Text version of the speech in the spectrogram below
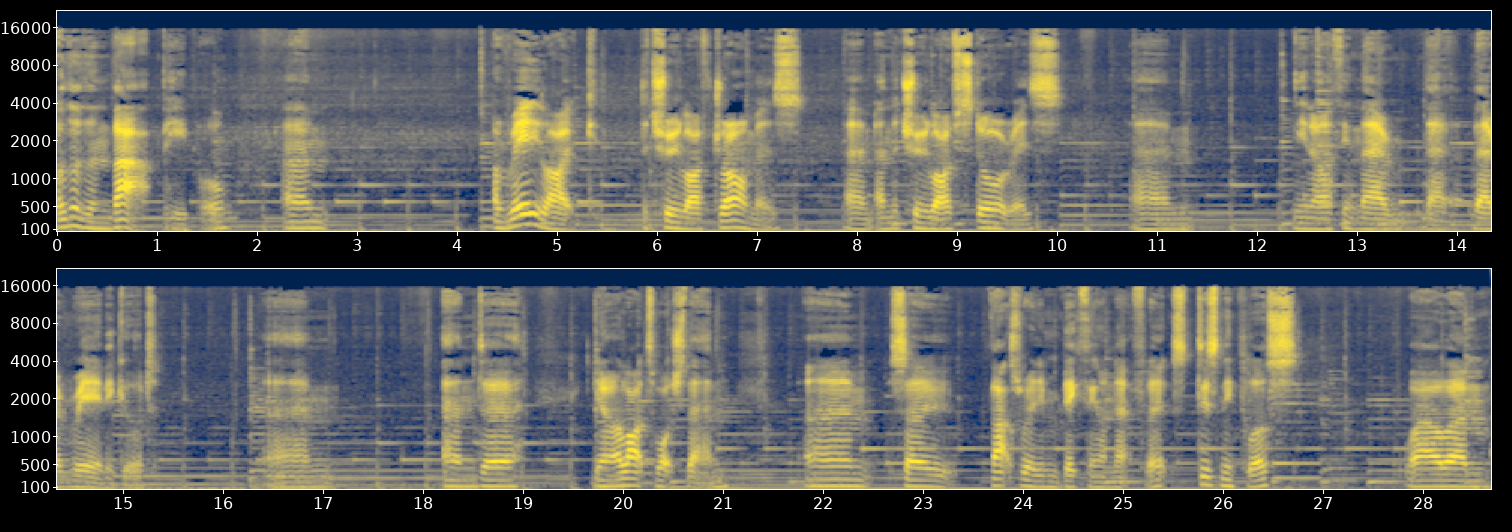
other than that, people, um, I really like the true life dramas um, and the true life stories. Um, you know, I think they're they're they're really good. Um, and uh, you know, I like to watch them. Um, so that's really a big thing on Netflix. Disney Plus. Well, um,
